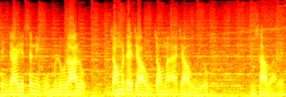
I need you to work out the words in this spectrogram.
သင်ကြားရေးစနစ်ကိုမလိုလားလို့ကျောင်းမတက်ကြဘူးကျောင်းမအပ်ကြဘူးလို့ယူဆပါတယ်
